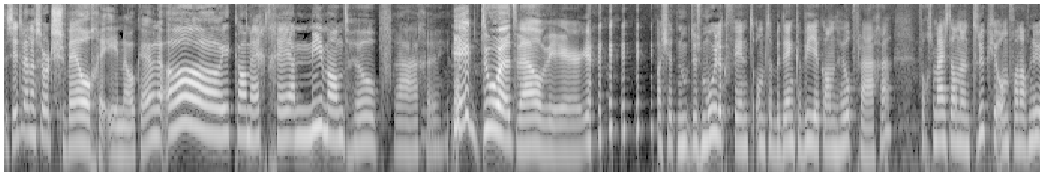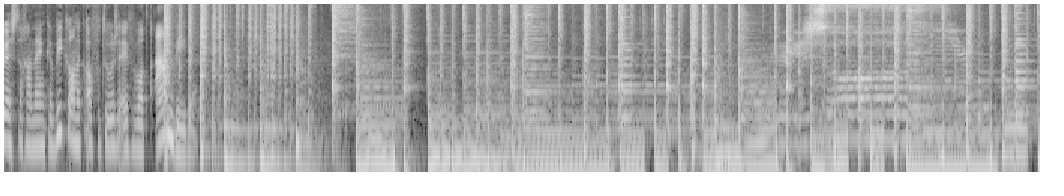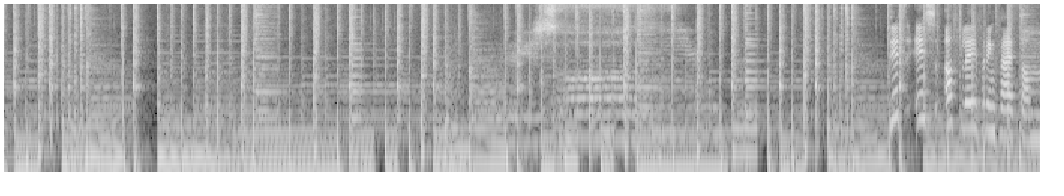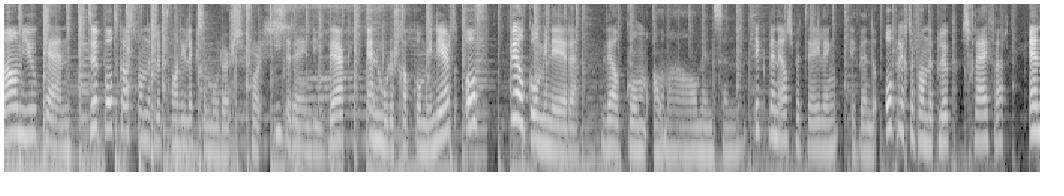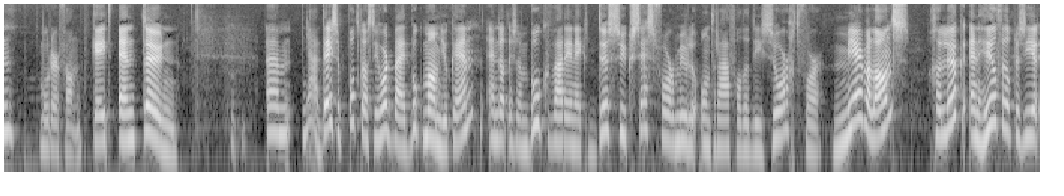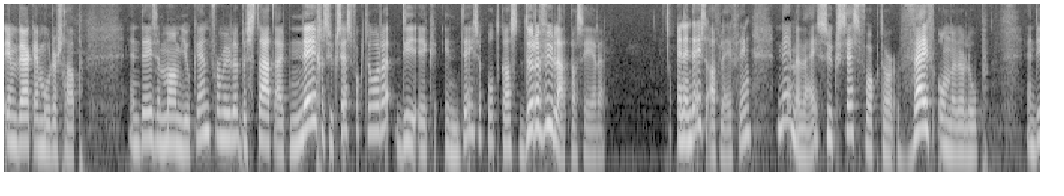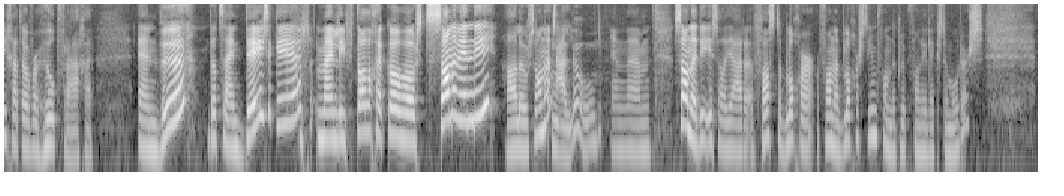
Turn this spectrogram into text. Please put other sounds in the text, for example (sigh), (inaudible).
Er zit wel een soort zwelgen in ook. Hè? Oh, ik kan echt geen, niemand hulp vragen. Ik doe het wel weer. (laughs) Als je het dus moeilijk vindt om te bedenken wie je kan hulp vragen, volgens mij is dan een trucje om vanaf nu eens te gaan denken: wie kan ik af en toe eens even wat aanbieden? 5 van Mom You Can, de podcast van de Club van Relaxte Moeders. Voor iedereen die werk en moederschap combineert of wil combineren. Welkom allemaal mensen. Ik ben Elsbeth Teling, ik ben de oprichter van de club, schrijver en moeder van Kate en Teun. Ehm, ja, deze podcast die hoort bij het boek Mom You Can. En dat is een boek waarin ik de succesformule ontrafelde die zorgt voor meer balans, geluk en heel veel plezier in werk en moederschap. En deze Mom You Can formule bestaat uit negen succesfactoren die ik in deze podcast de revue laat passeren. En in deze aflevering nemen wij succesfactor 5 onder de loep. En die gaat over hulpvragen. En we, dat zijn deze keer mijn lieftallige co-host Sanne Windy. Hallo Sanne. Hallo. En ehm, Sanne, die is al jaren vaste blogger van het bloggersteam van de Club van Relaxte Moeders.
